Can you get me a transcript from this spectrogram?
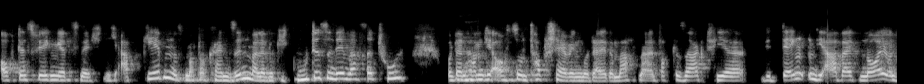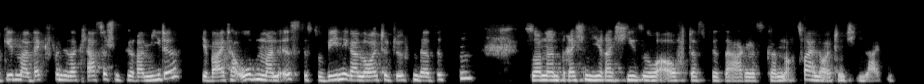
auch deswegen jetzt nicht, nicht abgeben. Das macht auch keinen Sinn, weil er wirklich gut ist in dem, was er tut. Und dann haben die auch so ein Top-Sharing-Modell gemacht und einfach gesagt, wir, wir denken die Arbeit neu und gehen mal weg von dieser klassischen Pyramide. Je weiter oben man ist, desto weniger Leute dürfen da sitzen, sondern brechen die Hierarchie so auf, dass wir sagen, es können auch zwei Leute ein Team leiten.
